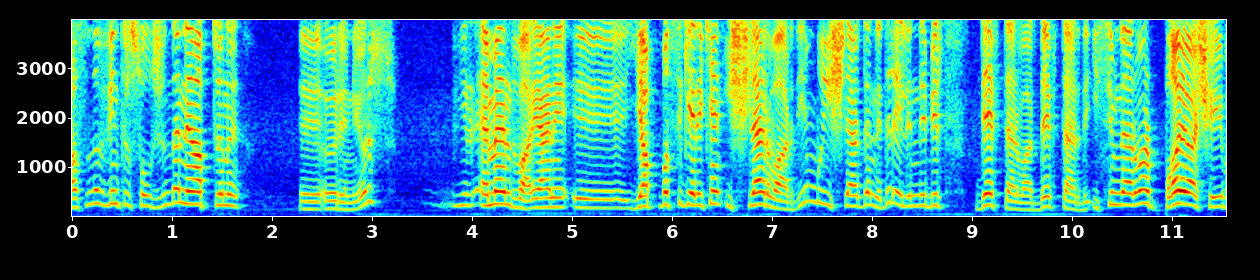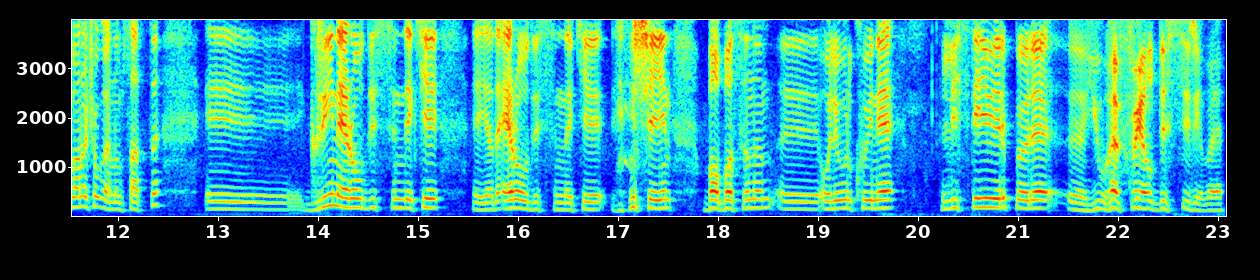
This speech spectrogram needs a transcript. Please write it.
aslında Winter Soldier'ın da ne yaptığını e, öğreniyoruz bir emend var. Yani e, yapması gereken işler var diyeyim. Bu işlerde nedir? Elinde bir defter var. Defterde isimler var. Bayağı şeyi bana çok anımsattı. E, Green Arrow dizisindeki e, ya da Arrow dizisindeki şeyin babasının e, Oliver Queen'e listeyi verip böyle e, you have failed this city böyle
